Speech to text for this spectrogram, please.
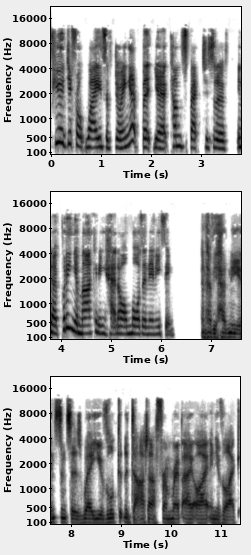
few different ways of doing it, but yeah, it comes back to sort of, you know, putting your marketing hat on more than anything. And have you had any instances where you've looked at the data from Rep AI and you've like,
